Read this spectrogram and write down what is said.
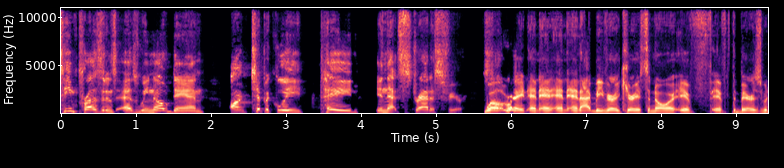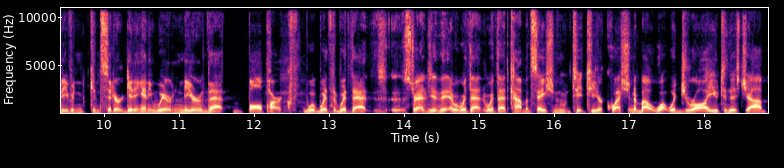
team presidents as we know dan aren't typically paid in that stratosphere well, so, right, and, and and I'd be very curious to know if if the Bears would even consider getting anywhere near that ballpark with with that uh, strategy, uh, with that with that compensation. To, to your question about what would draw you to this job,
